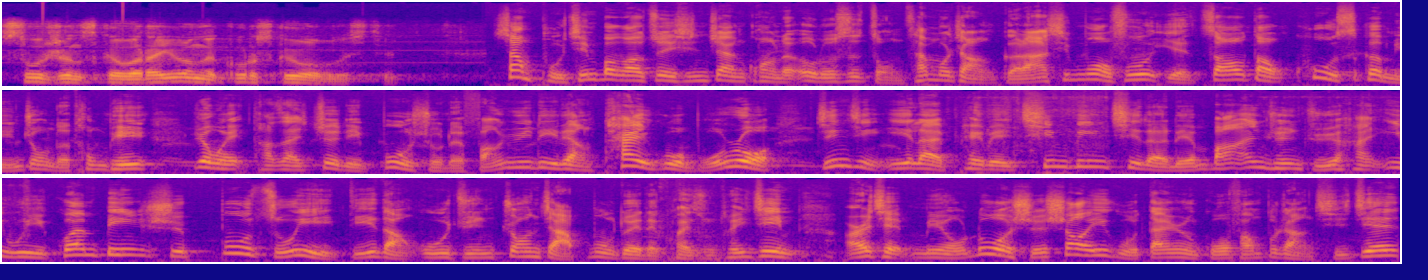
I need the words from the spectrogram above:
Суджинского района Курской области. 向普京报告最新战况的俄罗斯总参谋长格拉西莫夫也遭到库斯克民众的痛批，认为他在这里部署的防御力量太过薄弱，仅仅依赖配备轻兵器的联邦安全局和义务役官兵是不足以抵挡乌军装甲部队的快速推进，而且没有落实绍伊古担任国防部长期间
